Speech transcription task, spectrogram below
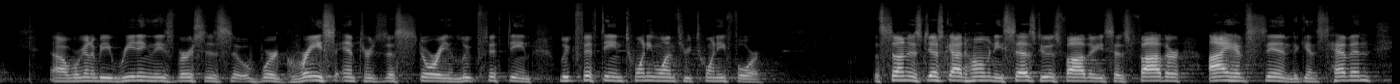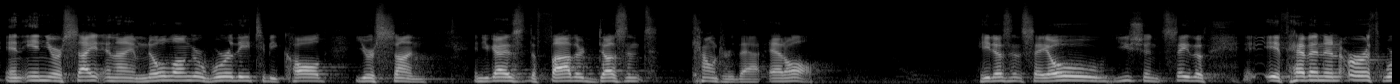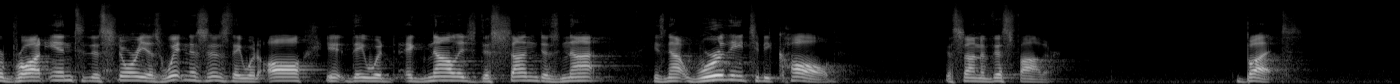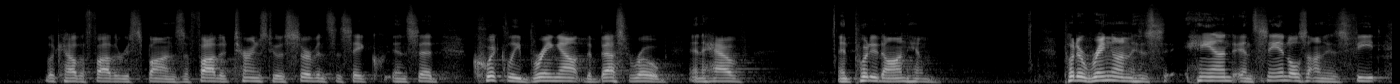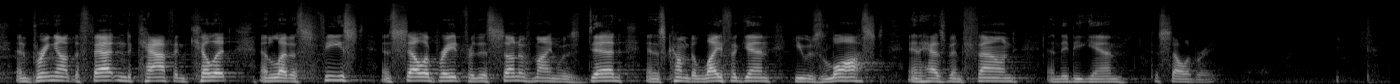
Uh, we're going to be reading these verses where grace enters this story in Luke 15. Luke 15, 21 through 24. The son has just got home and he says to his father, He says, Father, I have sinned against heaven and in your sight, and I am no longer worthy to be called your son. And you guys, the father doesn't counter that at all. He doesn't say, Oh, you shouldn't say those. If heaven and earth were brought into this story as witnesses, they would all, they would acknowledge the son does not, he's not worthy to be called the son of this father. But look how the father responds. The father turns to his servants and, say, and said, Quickly bring out the best robe and have and put it on him. Put a ring on his hand and sandals on his feet, and bring out the fattened calf and kill it, and let us feast and celebrate. For this son of mine was dead and has come to life again. He was lost and has been found. And they began to celebrate.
